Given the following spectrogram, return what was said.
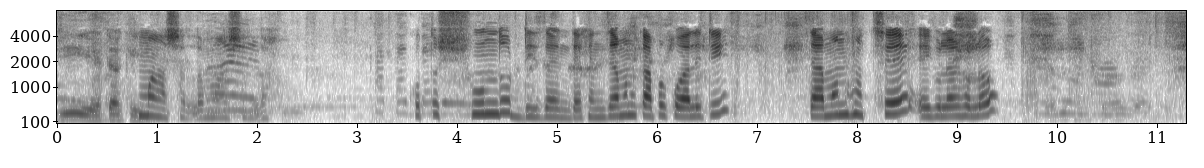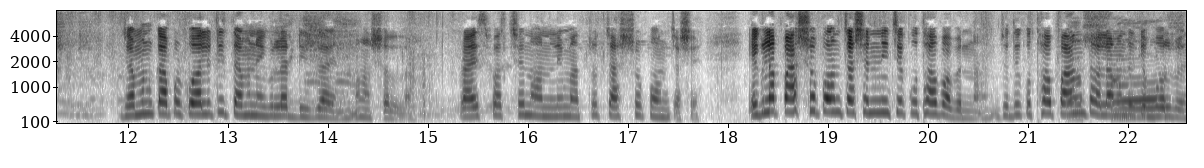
কি এটা কি? মাশাল্লাহ মাশাল্লাহ কত সুন্দর ডিজাইন দেখেন যেমন কাপড় কোয়ালিটি তেমন হচ্ছে এগুলার হলো যেমন কাপড় কোয়ালিটি তেমন এগুলার ডিজাইন মাশাল্লাহ প্রাইস পাচ্ছেন অনলি মাত্র চারশো পঞ্চাশে। এগুলা পাঁচশো পঞ্চাশের নিচে কোথাও পাবেন না। যদি কোথাও পান তাহলে আমাদেরকে বলবেন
